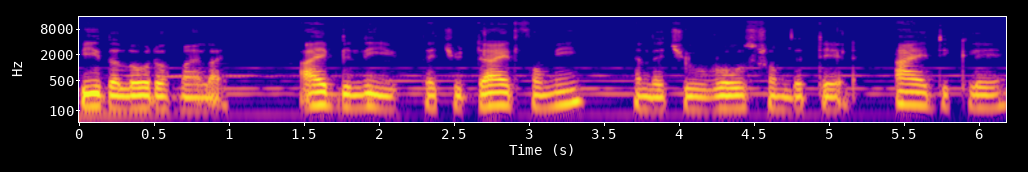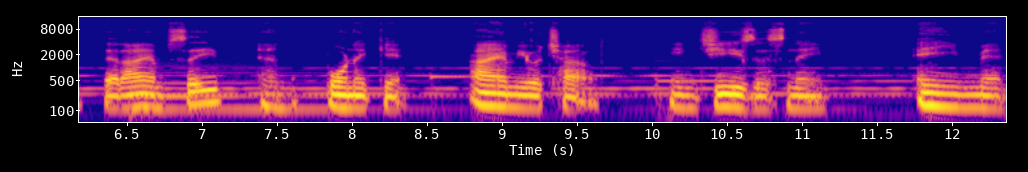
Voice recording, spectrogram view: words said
be the Lord of my life. I believe that you died for me and that you rose from the dead. I declare that I am saved and born again. I am your child. In Jesus' name, amen.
